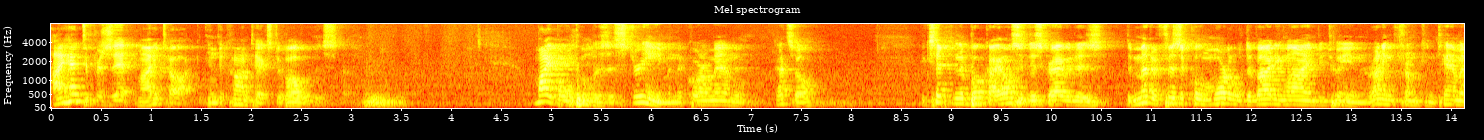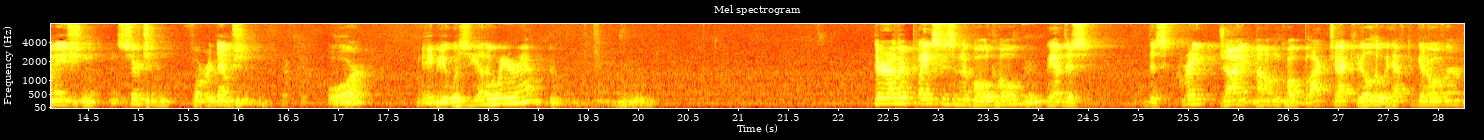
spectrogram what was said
I had to present my talk in the context of all of this stuff. My bolt hole is a stream in the Coromandel, that's all. Except in the book I also describe it as the metaphysical mortal dividing line between running from contamination and searching for redemption. Or maybe it was the other way around. There are other places in the bolt hole. We have this this great giant mountain called Blackjack Hill that we have to get over.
